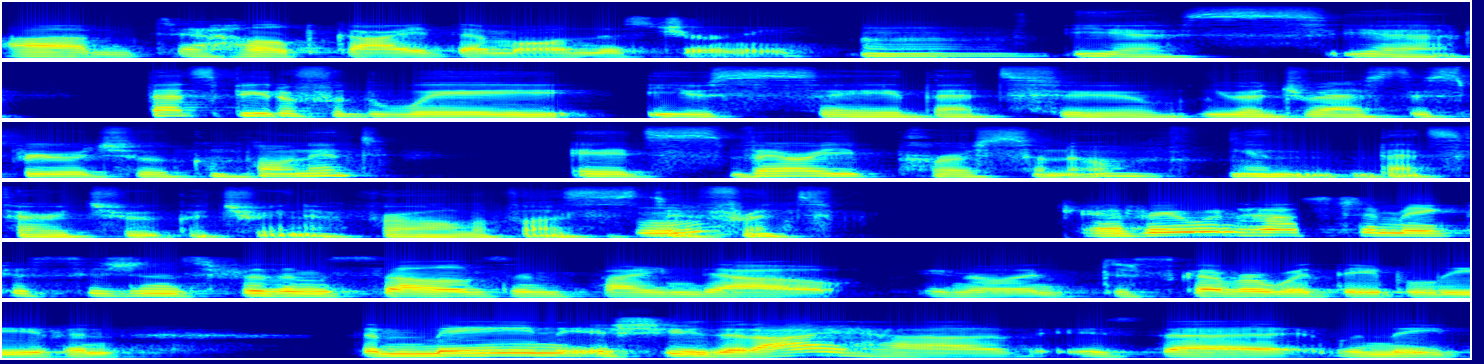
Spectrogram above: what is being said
um, to help guide them on this journey mm. yes yeah that's beautiful the way you say that too you address the spiritual component it's very personal and that's very true katrina for all of us it's mm-hmm. different everyone has to make decisions for themselves and find out, you know, and discover what they believe. And the main issue that I have is that when they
